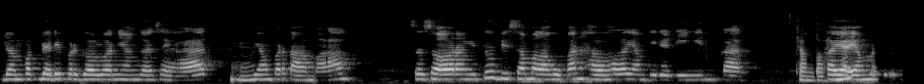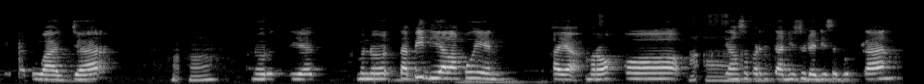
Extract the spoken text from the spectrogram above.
Dampak dari pergaulan yang gak sehat, hmm. yang pertama, seseorang itu bisa melakukan hal-hal yang tidak diinginkan. Contohnya? Kayak yang menurut kita tuh wajar, uh -uh menurut dia menurut tapi dia lakuin kayak merokok uh-uh. yang seperti tadi sudah disebutkan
